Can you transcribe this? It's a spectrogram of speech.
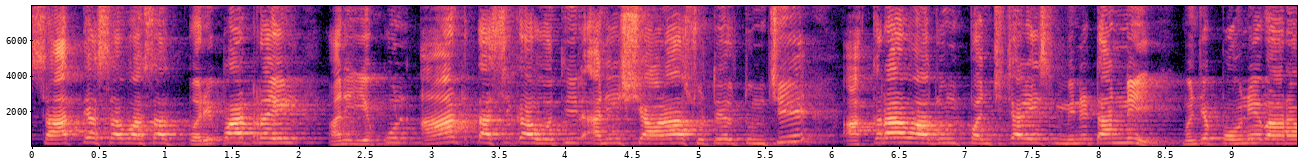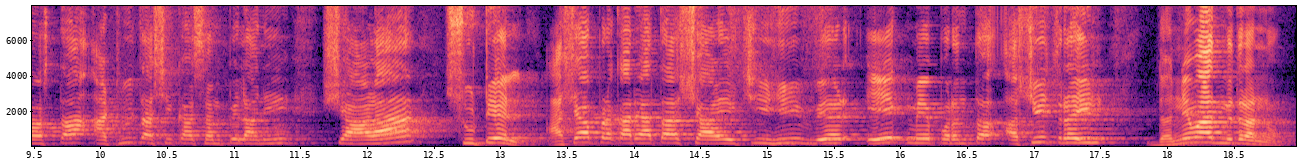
सात ते सव्वा सात परिपाठ राहील आणि एकूण आठ तासिका होतील आणि शाळा सुटेल तुमची अकरा वाजून पंचेचाळीस मिनिटांनी. म्हणजे पावणे बारा वाजता आठवी तासिका संपेल आणि शाळा सुटेल. अशा प्रकारे आता शाळेची ही वेळ एक मेपर्यंत अशीच राहील. धन्यवाद मित्रांनो.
